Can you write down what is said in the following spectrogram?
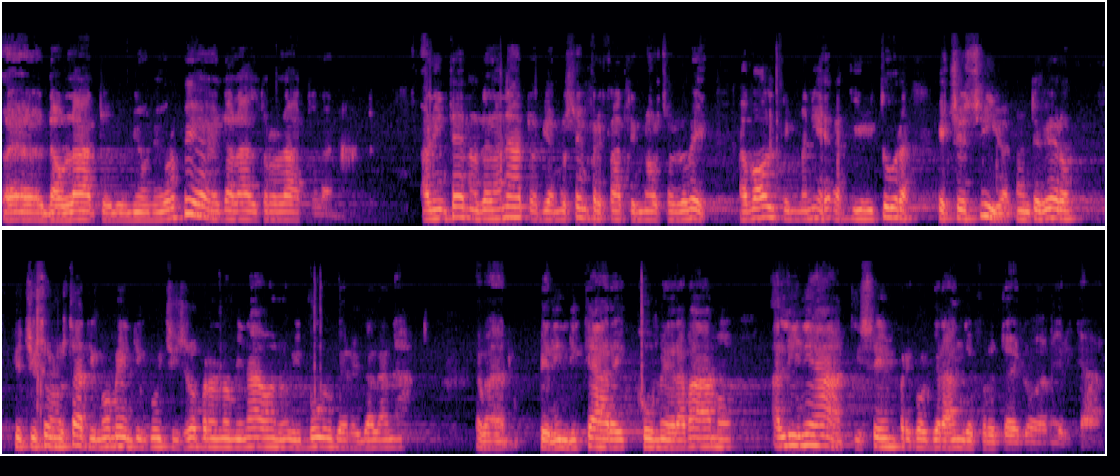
eh, da un lato l'Unione Europea e dall'altro lato la Nato. All'interno della Nato abbiamo sempre fatto il nostro dovere, a volte in maniera addirittura eccessiva, tant'è vero che ci sono stati momenti in cui ci soprannominavano i bulgari dalla Nato, eh, per indicare come eravamo allineati sempre col grande fratello americano.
